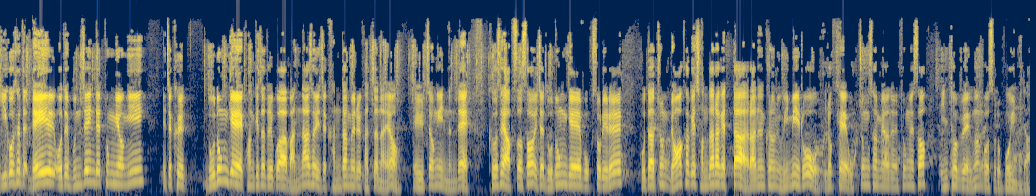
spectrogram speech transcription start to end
이것에 대- 내일 어제 문재인 대통령이 이제 그 노동계 관계자들과 만나서 이제 간담회를 갖잖아요. 일정이 있는데 그것에 앞서서 이제 노동계의 목소리를 보다 좀 명확하게 전달하겠다라는 그런 의미로 이렇게 옥중 서면을 통해서 인터뷰에 응한 것으로 보입니다.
